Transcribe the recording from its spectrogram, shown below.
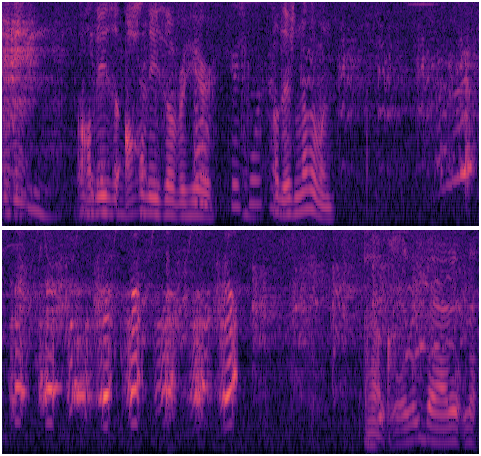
it. All these this one a all shot. these over here. Oh, here's more Oh, there's another one. Uh, really bad, isn't it?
